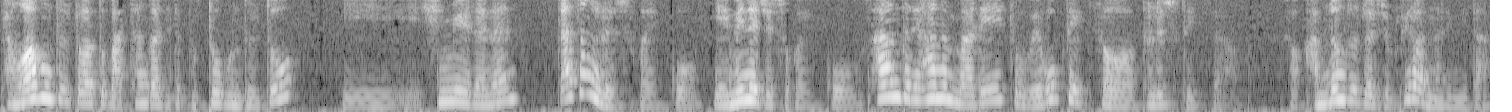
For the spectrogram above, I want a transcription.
병화분들과도 마찬가지인데 무토분들도 이 신유일에는 짜증을 낼 수가 있고 예민해질 수가 있고 사람들이 하는 말이 좀 왜곡돼서 들릴 수도 있어요. 그래서 감정 조절이 좀 필요한 날입니다.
